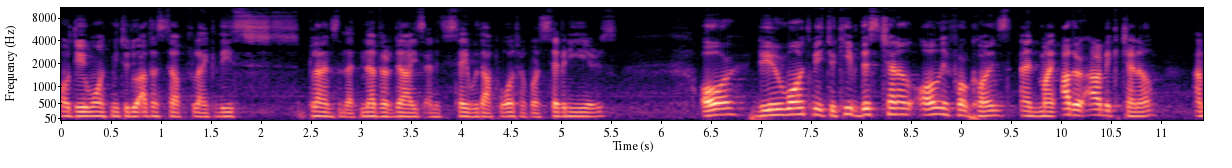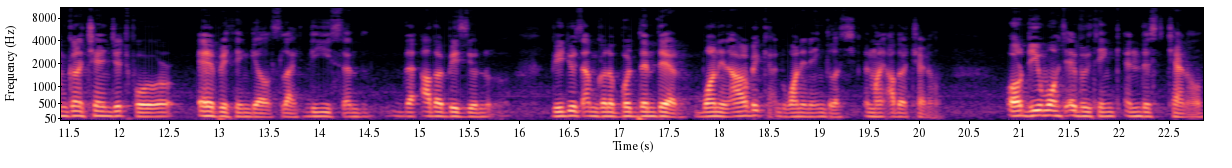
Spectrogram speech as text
Or do you want me to do other stuff like these plants that never dies and it stay without water for 7 years? Or do you want me to keep this channel only for coins and my other Arabic channel, I'm gonna change it for everything else like these and the other video videos, I'm gonna put them there. One in Arabic and one in English in my other channel or do you want everything in this channel?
